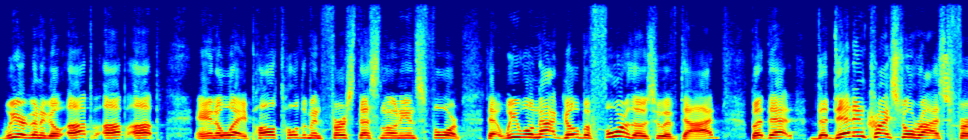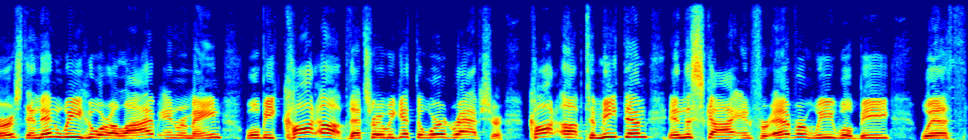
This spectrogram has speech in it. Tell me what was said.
we are going to go up, up, up, and away. Paul told them in 1 Thessalonians 4 that we will not go before those who have died, but that the dead in Christ will rise first, and then we who are alive and remain will be caught up. That's where we get the word rapture. Caught up to meet them in the sky, and forever we will be with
